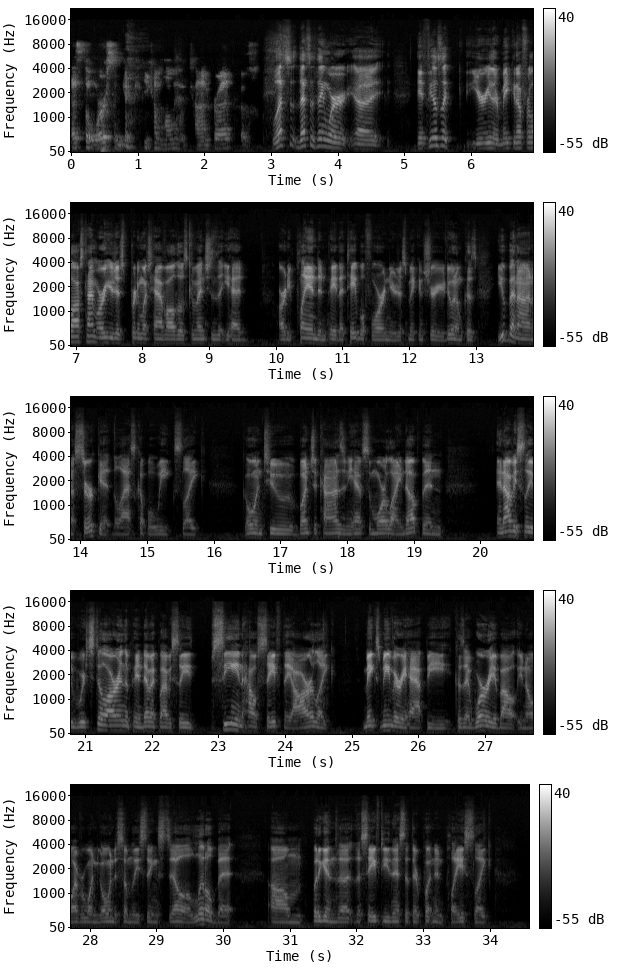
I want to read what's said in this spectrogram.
That's the worst, and get, you come home with con crud. Ugh. Well, that's that's the thing where uh, it feels like you're either making up for lost time, or you just pretty much have all those conventions that you had already planned and paid a table for, and you're just making sure you're doing them because you've been on a circuit the last couple weeks, like going to a bunch of cons, and you have some more lined up, and and obviously we still are in the pandemic, but obviously seeing how safe they are, like makes me very happy because I worry about you know everyone going to some of these things still a little bit. Um, but again, the the safetyness that they're putting in place, like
